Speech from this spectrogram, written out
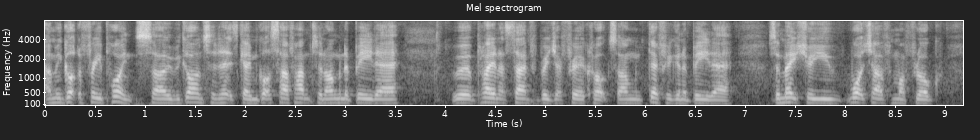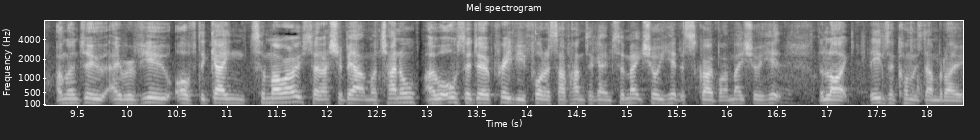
and we got the three points. So we go on to the next game. We've got Southampton. I'm going to be there. We're playing at Stamford Bridge at three o'clock, so I'm definitely going to be there. So make sure you watch out for my vlog. I'm going to do a review of the game tomorrow, so that should be out on my channel. I will also do a preview for the Southampton game, so make sure you hit the subscribe button, make sure you hit the like, leave some comments down below,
